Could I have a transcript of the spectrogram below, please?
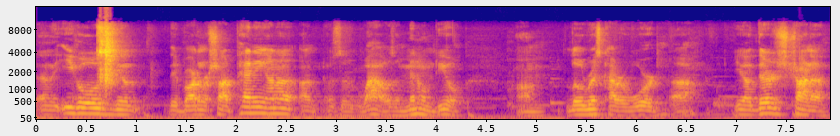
and the Eagles, you know, they brought in Rashaad Penny on a on, it was a wow, it was a minimum deal. Um, low risk, high reward. Uh, you know, they're just trying to.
